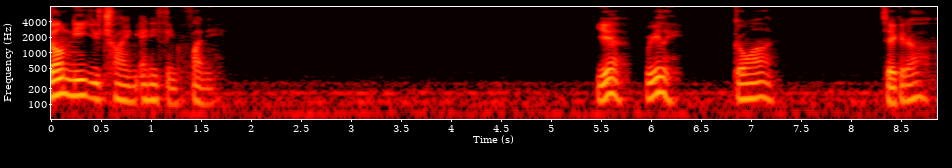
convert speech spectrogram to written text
Don't need you trying anything funny. Yeah, really. Go on. Take it off.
